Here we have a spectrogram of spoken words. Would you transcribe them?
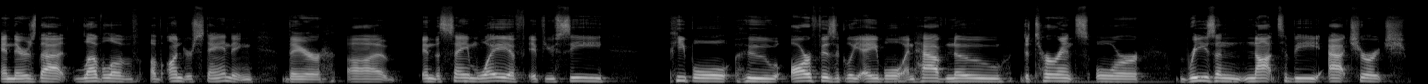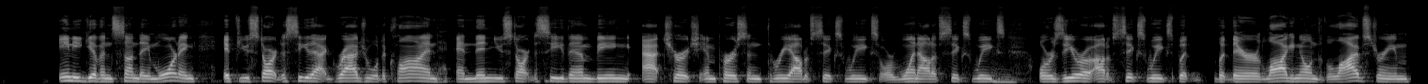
and there's that level of of understanding there. Uh, in the same way, if if you see people who are physically able and have no deterrence or reason not to be at church any given Sunday morning, if you start to see that gradual decline and then you start to see them being at church in person three out of six weeks or one out of six weeks mm-hmm. or zero out of six weeks, but but they're logging onto the live stream,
